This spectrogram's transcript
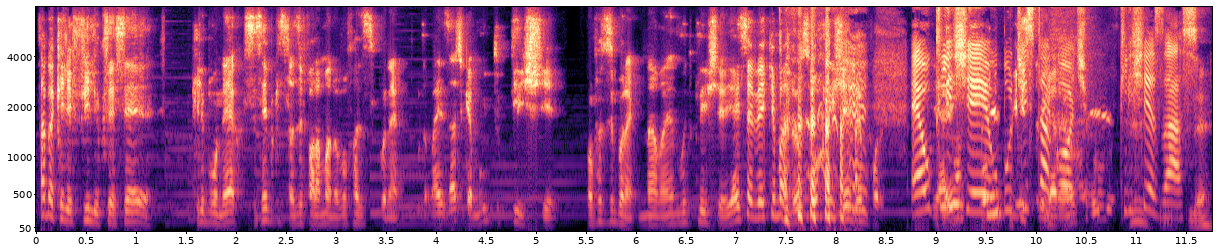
Sabe aquele filho que você. Aquele boneco que você sempre quis fazer e fala, mano, eu vou fazer esse boneco. Puta, mas acho que é muito clichê. Vou fazer esse boneco. Não, mas é muito clichê. E aí você vê que, mano, eu sou clichê mesmo, pô. É o E eu clichê, fui um isso, budista tá ligado? gótico. Clichêzaço. É.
